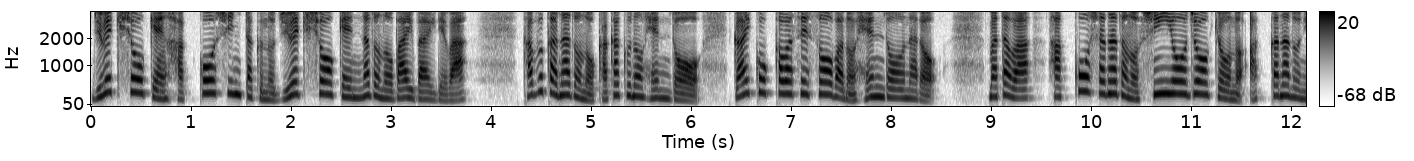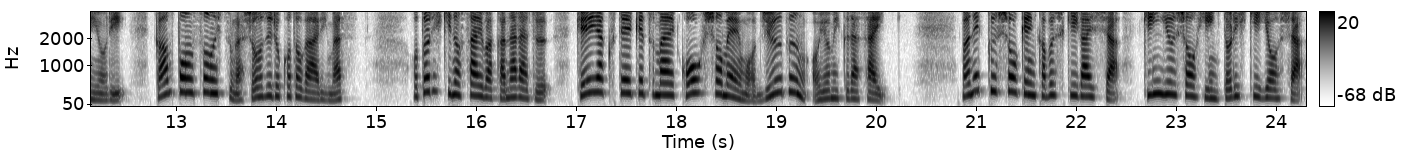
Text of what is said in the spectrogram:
受益証券発行信託の受益証券などの売買では、株価などの価格の変動、外国為替相場の変動など、または発行者などの信用状況の悪化などにより、元本損失が生じることがあります。お取引の際は必ず、契約締結前交付書面を十分お読みください。マネックス証券株式会社、金融商品取引業者、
